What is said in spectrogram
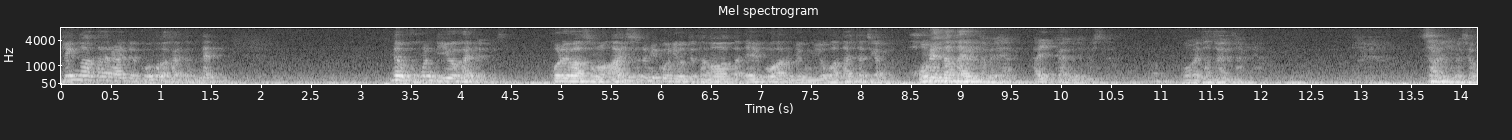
権が与えられている。こういうことが書いてあるんですね。でもここに理由が書いてあります。これはその愛する御子によって賜った栄光ある恵みを私たちが褒めたたえるためである。はい1回目出ました。褒めたたえるためであるさらに言いますよ。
